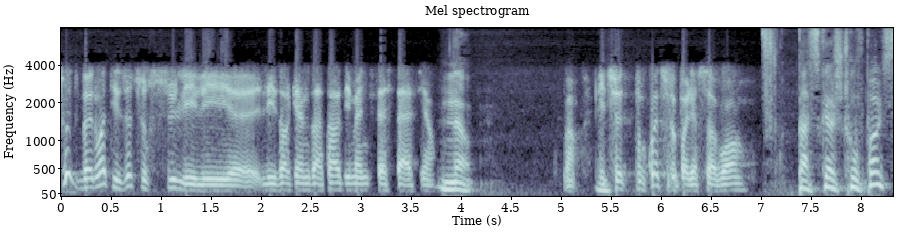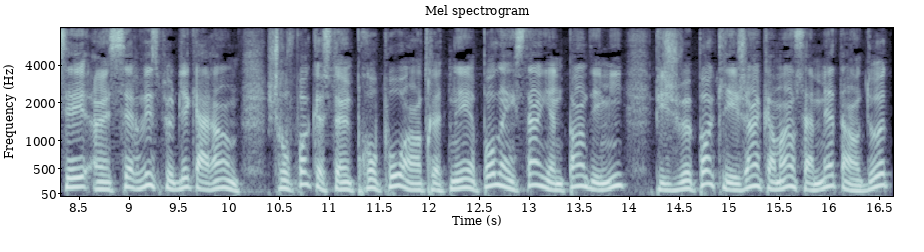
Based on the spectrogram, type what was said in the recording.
toi, Benoît, t'es as-tu reçu les, les, euh, les organisateurs des manifestations? Non. Bon. Et tu, pourquoi tu veux pas les recevoir? parce que je trouve pas que c'est un service public à rendre. Je trouve pas que c'est un propos à entretenir. Pour l'instant, il y a une pandémie, puis je veux pas que les gens commencent à mettre en doute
